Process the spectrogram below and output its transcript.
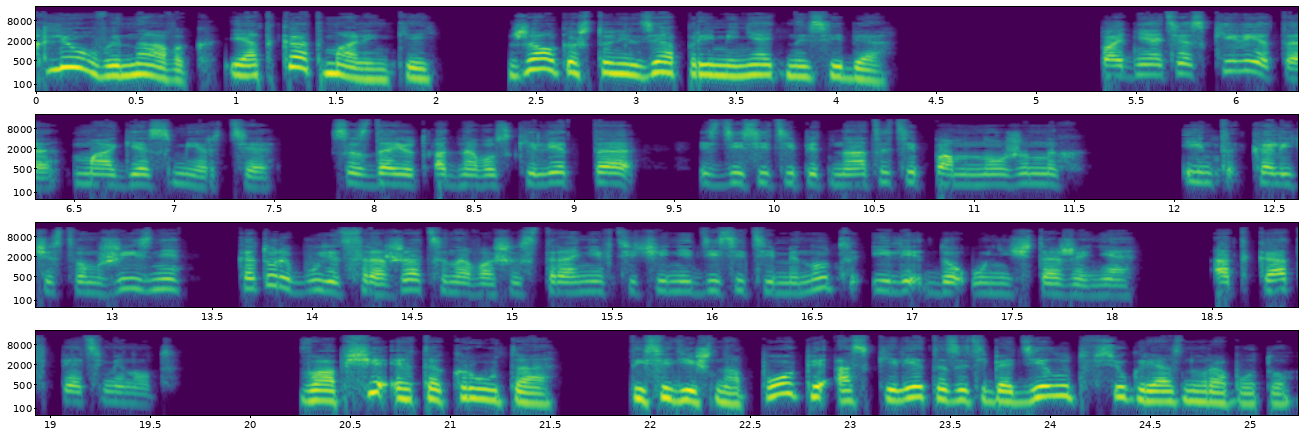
Клевый навык, и откат маленький. Жалко, что нельзя применять на себя. Поднятие скелета, магия смерти. Создает одного скелета с 10-15 помноженных инт количеством жизни который будет сражаться на вашей стороне в течение 10 минут или до уничтожения. Откат 5 минут. Вообще это круто. Ты сидишь на попе, а скелеты за тебя делают всю грязную работу.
